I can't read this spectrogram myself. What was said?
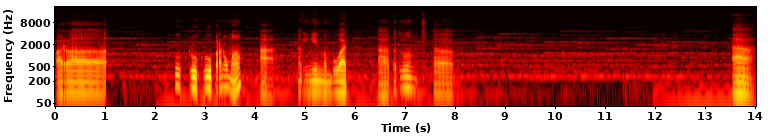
para kru-kru paranormal uh, yang ingin membuat uh, apa tu um, ah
